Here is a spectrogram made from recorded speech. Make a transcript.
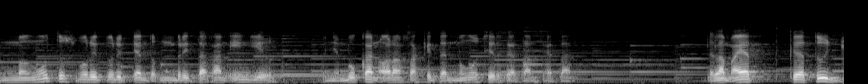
mengutus murid-muridnya untuk memberitakan Injil, menyembuhkan orang sakit dan mengusir setan-setan. Dalam ayat ke-7,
